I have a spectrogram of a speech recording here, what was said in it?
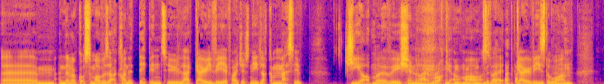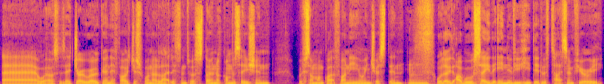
Um, and then I've got some others that I kind of dip into, like Gary Vee. If I just need like a massive G up motivation, like rocket up my ass, like Gary Vee's the one. Uh, what else is there? Joe Rogan. If I just want to like listen to a stoner conversation with someone quite funny or interesting. Mm. Although I will say the interview he did with Tyson Fury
